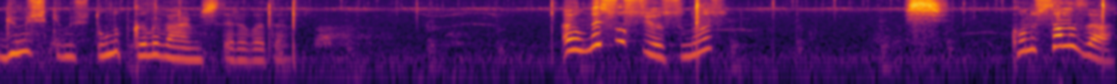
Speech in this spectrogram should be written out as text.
Gümüş gümüş donup kalıvermişler havada. Ayol ne susuyorsunuz? Şş, konuşsanıza.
